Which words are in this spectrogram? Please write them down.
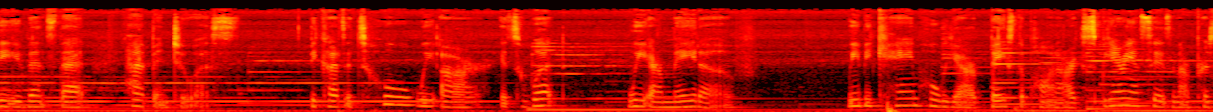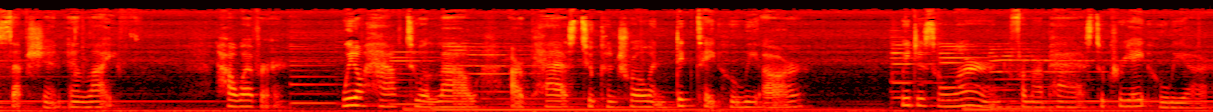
the events that happened to us because it's who we are, it's what we are made of. We became who we are based upon our experiences and our perception in life. However, we don't have to allow our past to control and dictate who we are. We just learn from our past to create who we are.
